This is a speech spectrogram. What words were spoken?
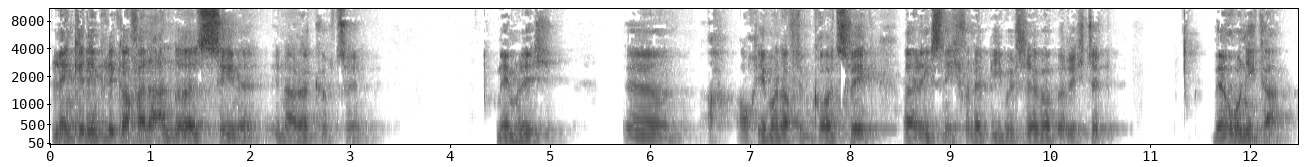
Lenke den Blick auf eine andere Szene in aller Kürze, nämlich äh, auch jemand auf dem Kreuzweg, allerdings nicht von der Bibel selber berichtet, Veronika.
